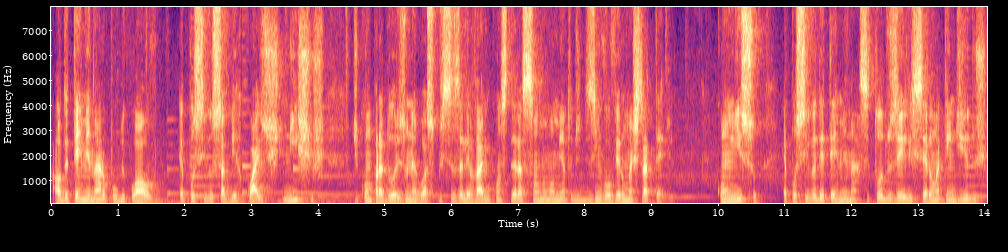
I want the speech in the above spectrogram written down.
Ao determinar o público-alvo, é possível saber quais nichos de compradores o negócio precisa levar em consideração no momento de desenvolver uma estratégia. Com isso, é possível determinar se todos eles serão atendidos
